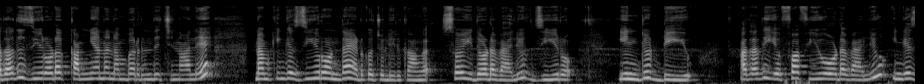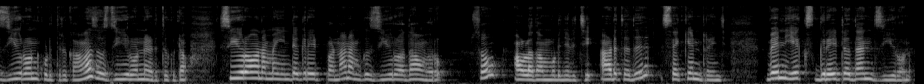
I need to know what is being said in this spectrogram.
அதாவது ஜீரோட கம்மியான நம்பர் இருந்துச்சுனாலே நமக்கு இங்கே ஜீரோன்னு தான் எடுக்க சொல்லியிருக்காங்க. ஸோ இதோட value zero into d u அதாவது எஃப் ஆஃப் யூவோட வேல்யூ இங்கே ஜீரோன்னு கொடுத்துருக்காங்க. ஸோ ஜீரோன்னு எடுத்துக்கிட்டோம். ஜீரோ நம்ம இன்டெகிரேட் பண்ணால் நமக்கு ஜீரோ தான் வரும். ஸோ அவ்வளோதான் முடிஞ்சிடுச்சு. அடுத்தது second range when x greater than ஜீரோன்னு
